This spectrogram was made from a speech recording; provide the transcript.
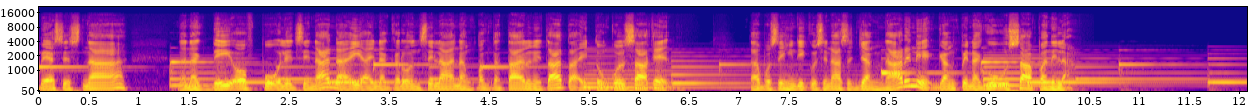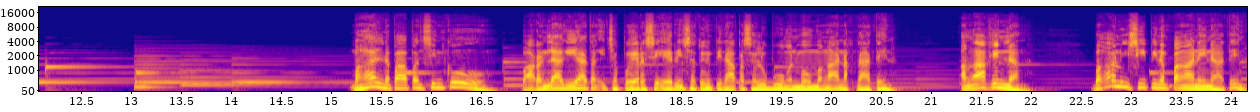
beses na na nag day off po ulit si nanay ay nagkaroon sila ng pagtatalo ni tatay tungkol sa akin. Tapos eh hindi ko sinasadyang narinig ang pinag-uusapan nila. Mahal, napapansin ko. Parang lagi yatang itsapwera si Erin sa tuwing pinapasalubungan mo mga anak natin. Ang akin lang, baka ano isipin ng panganay natin?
